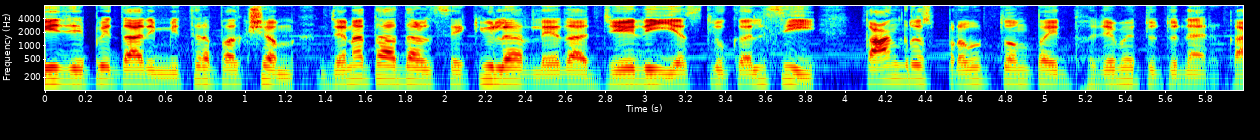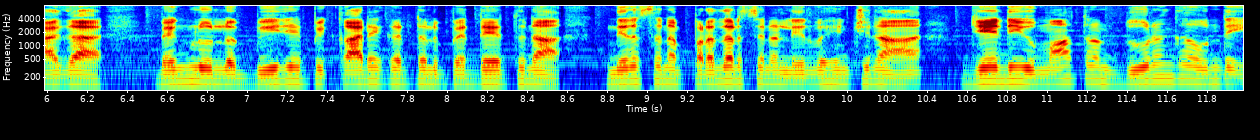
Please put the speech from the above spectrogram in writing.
బీజేపీ దాని మిత్రపక్షం జనతాదళ్ సెక్యులర్ లేదా జేడీఎస్లు కలిసి కాంగ్రెస్ ప్రభుత్వంపై ధ్వజమెత్తుతున్నారు. కాగా బెంగళూరులో బీజేపీ కార్యకర్తలు పెద్ద ఎత్తున నిరసన ప్రదర్శనలు నిర్వహించిన జేడీయూ మాత్రం దూరంగా ఉంది.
